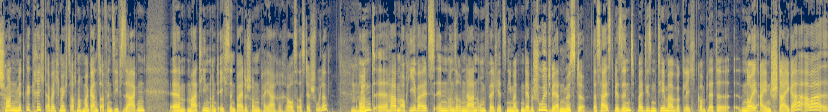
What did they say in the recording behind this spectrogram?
schon mitgekriegt, aber ich möchte es auch noch mal ganz offensiv sagen. Ähm, Martin und ich sind beide schon ein paar Jahre raus aus der Schule mhm. und äh, haben auch jeweils in unserem nahen Umfeld jetzt niemanden, der beschult werden müsste. Das heißt, wir sind bei diesem Thema wirklich komplette Neueinsteiger, aber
